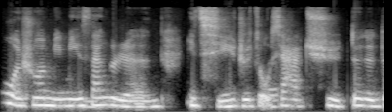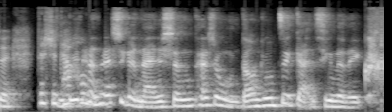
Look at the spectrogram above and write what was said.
过，说明明三个人一起一直走下去。对对对，但是他后看他是个男生，他是我们当中最感性的那个。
